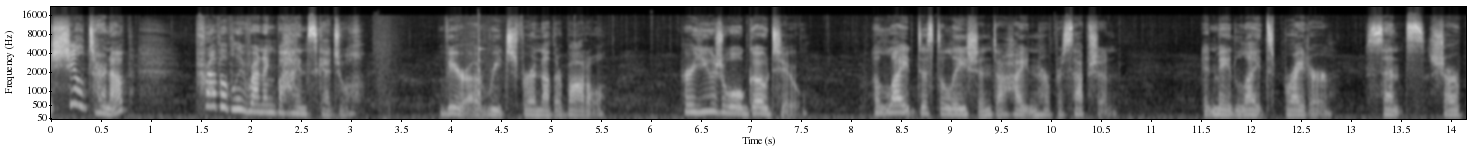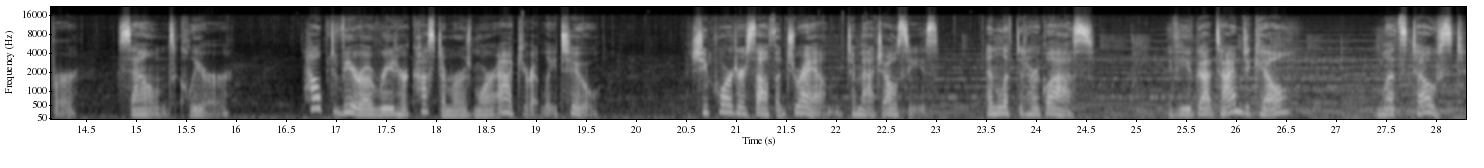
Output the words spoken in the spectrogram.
she'll turn up. Probably running behind schedule. Vera reached for another bottle. Her usual go to a light distillation to heighten her perception. It made lights brighter, scents sharper, sounds clearer. Helped Vera read her customers more accurately, too. She poured herself a dram to match Elsie's and lifted her glass. If you've got time to kill, let's toast.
